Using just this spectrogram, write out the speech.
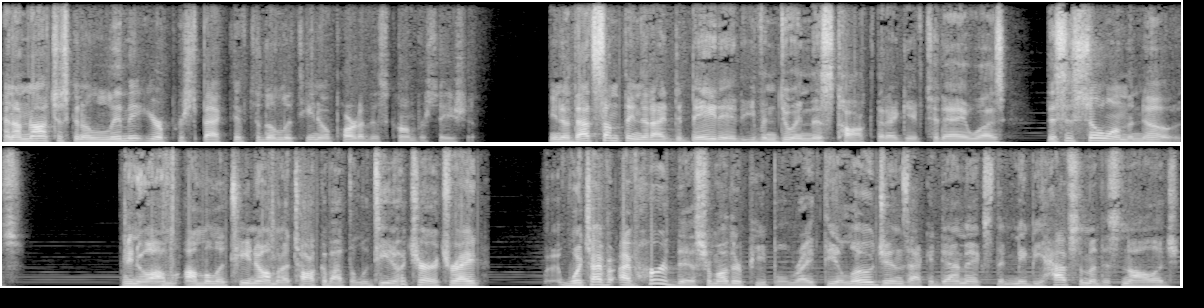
And I'm not just going to limit your perspective to the Latino part of this conversation. You know, that's something that I debated even doing this talk that I gave today was this is so on the nose. You know, I'm, I'm a Latino, I'm going to talk about the Latino church, right? Which I've, I've heard this from other people, right? Theologians, academics that maybe have some of this knowledge,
